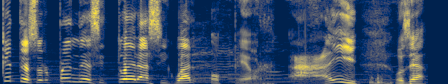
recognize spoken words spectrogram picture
¿qué te sorprende si tú eras igual o peor? ¡Ay! O sea,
